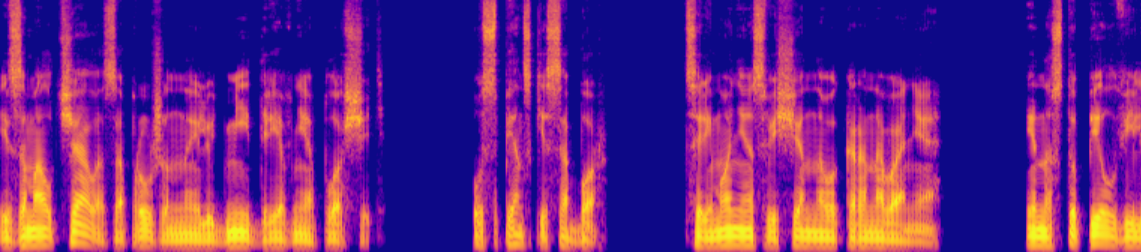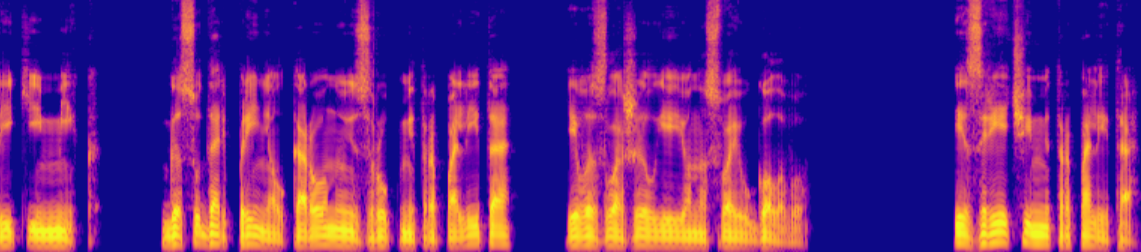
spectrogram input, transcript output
и замолчала запруженная людьми древняя площадь. Успенский собор. Церемония священного коронования. И наступил великий миг. Государь принял корону из рук митрополита и возложил ее на свою голову. Из речи митрополита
